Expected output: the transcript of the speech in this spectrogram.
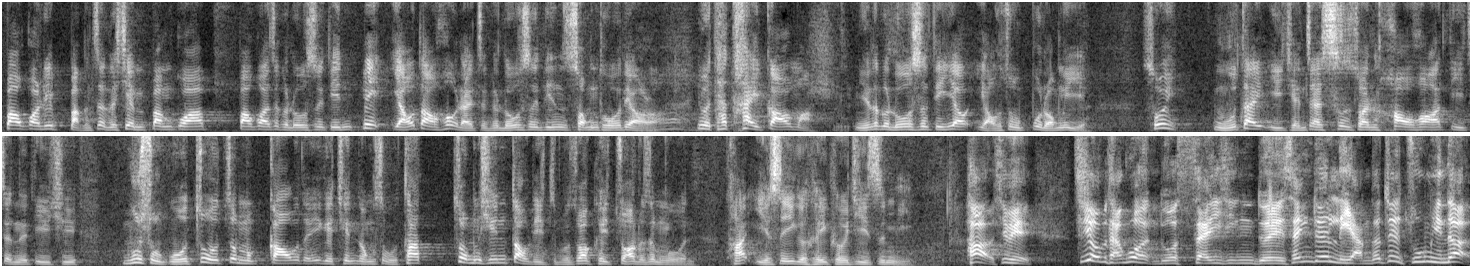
包括你绑这个线，包括包括这个螺丝钉被摇到后来，整个螺丝钉松脱掉了，因为它太高嘛，你那个螺丝钉要咬住不容易，所以。古代以前在四川好发地震的地区，吴蜀国做这么高的一个青铜树，它重心到底怎么抓可以抓得这么稳？它也是一个黑科技之谜。好，谢平，之前我们谈过很多三星堆，三星堆两个最著名的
